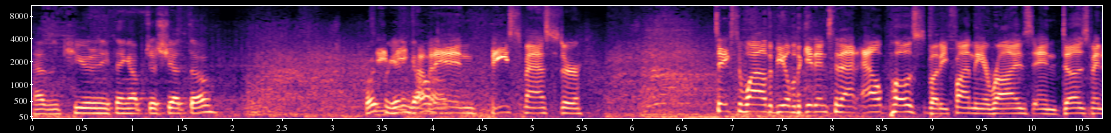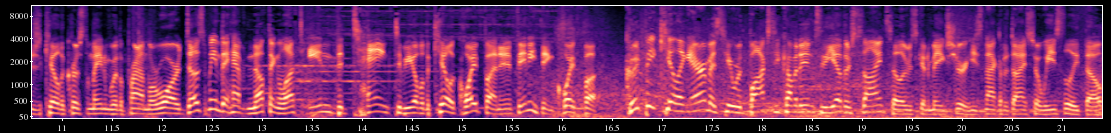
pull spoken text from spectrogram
Hasn't queued anything up just yet, though. We're getting coming in. Beastmaster Takes a while to be able to get into that outpost, but he finally arrives and does manage to kill the Crystal Maiden with a Primal Roar. Does mean they have nothing left in the tank to be able to kill Qojqva, and if anything, Qojqva could be killing Aramis here with Boxi coming into the other side. Celery's going to make sure he's not going to die so easily, though.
